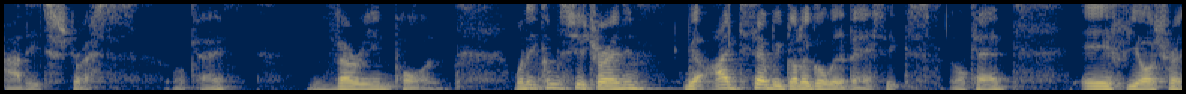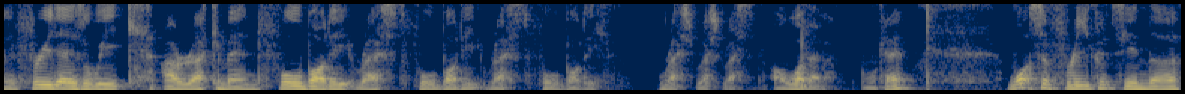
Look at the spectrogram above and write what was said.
added stress. Okay, very important. When it comes to your training, I'd say we've got to go with the basics. Okay, if you're training three days a week, I recommend full body rest, full body rest, full body rest, rest, rest, or whatever. Okay. Lots of frequency in there.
